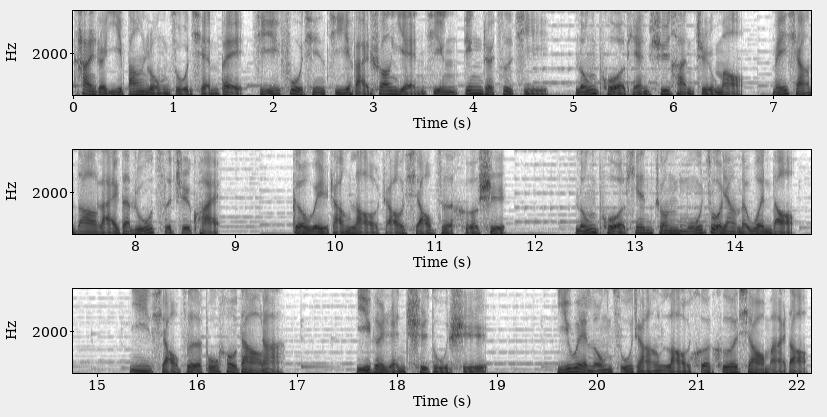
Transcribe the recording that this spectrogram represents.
看着一帮龙族前辈及父亲几百双眼睛盯着自己，龙破天虚汗直冒。没想到来得如此之快。各位长老找小子何事？龙破天装模作样的问道：“你小子不厚道啊！一个人吃独食。”一位龙族长老呵呵笑骂道。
